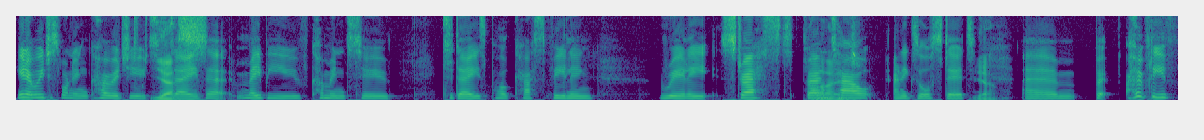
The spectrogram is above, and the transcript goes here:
you know, we just want to encourage you today yes. that maybe you've come into today's podcast feeling really stressed, burnt Tired. out, and exhausted. Yeah. Um, but hopefully you've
